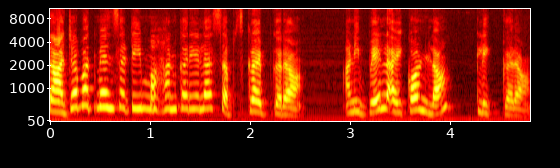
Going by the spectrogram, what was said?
ताज्या बातम्यांसाठी महान करेला सबस्क्राईब करा आणि बेल आयकॉनला क्लिक करा.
